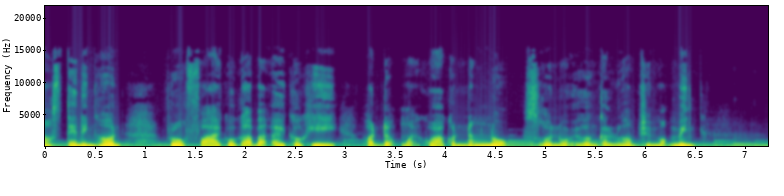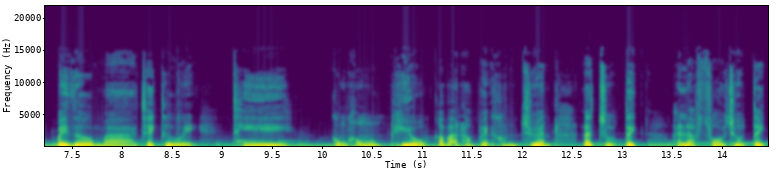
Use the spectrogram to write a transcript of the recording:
outstanding hơn. Profile của các bạn ấy có khi hoạt động ngoại khóa còn năng nổ, sôi nổi hơn cả lớp học chuyên bọn mình. Bây giờ mà trách thử ấy thì cũng không thiếu các bạn học hệ không chuyên là chủ tịch hay là phó chủ tịch,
